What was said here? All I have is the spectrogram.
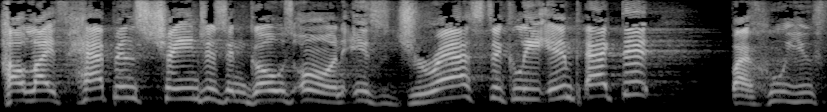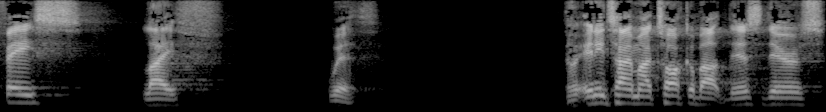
How life happens, changes, and goes on is drastically impacted by who you face life with. Now, anytime I talk about this, there's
